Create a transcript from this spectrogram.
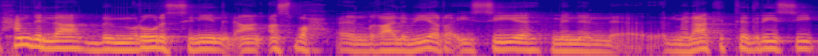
الحمد لله بمرور السنين الآن أصبح الغالبية الرئيسية من الملاك التدريسي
